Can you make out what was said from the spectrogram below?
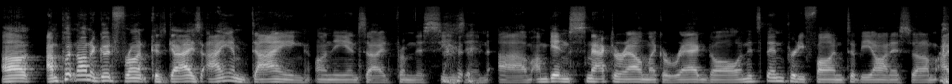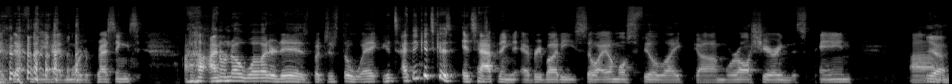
Uh, I'm putting on a good front because, guys, I am dying on the inside from this season. um, I'm getting smacked around like a rag doll, and it's been pretty fun, to be honest. Um, I've definitely had more depressing. I don't know what it is, but just the way it's, I think it's because it's happening to everybody. So I almost feel like um, we're all sharing this pain. Um, Yeah.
